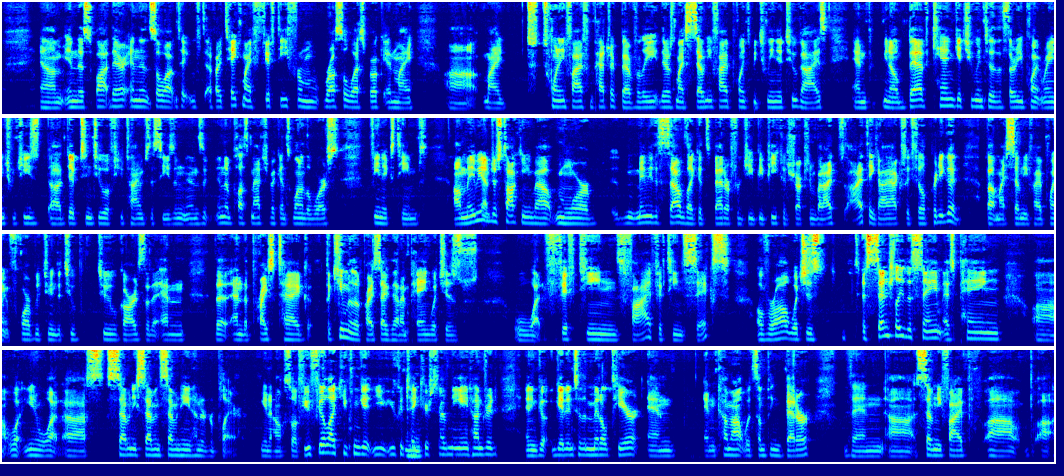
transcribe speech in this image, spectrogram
um, in this spot there. And then so if I take my 50 from Russell Westbrook and my uh, my 25 from Patrick Beverley. There's my 75 points between the two guys. And, you know, Bev can get you into the 30 point range, which he's uh, dipped into a few times this season and in a plus matchup against one of the worst Phoenix teams. Um, maybe I'm just talking about more. Maybe this sounds like it's better for GPP construction, but I I think I actually feel pretty good about my 75.4 between the two two guards that and the and the price tag, the cumulative price tag that I'm paying, which is what 15 5 15 6 overall which is essentially the same as paying uh, what you know what uh, 77 1700 a player you know so if you feel like you can get you, you can take mm-hmm. your 7800 and go, get into the middle tier and and come out with something better than uh, 75 uh,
